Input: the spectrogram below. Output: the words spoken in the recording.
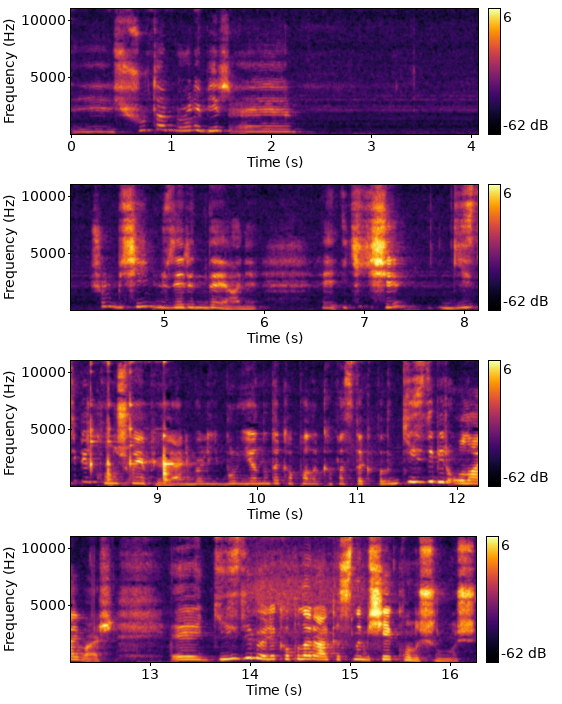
Ee, şurada böyle bir e, şöyle bir şeyin üzerinde yani e, iki kişi gizli bir konuşma yapıyor. Yani böyle bu yanı da kapalı, kafası da kapalı. Gizli bir olay var. E, gizli böyle kapılar arkasında bir şey konuşulmuş.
